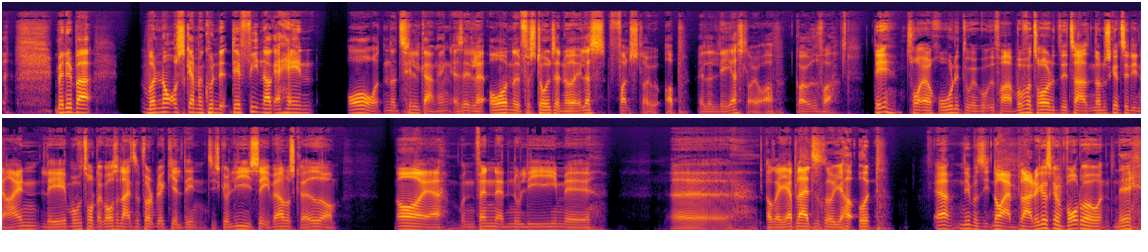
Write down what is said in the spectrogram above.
Men det er bare, hvornår skal man kunne... Det er fint nok at have en overordnet tilgang, ikke? Altså, eller overordnet forståelse af noget, ellers folk slår jo op, eller læger slår jo op, går jeg ud fra. Det tror jeg roligt, du kan gå ud fra. Hvorfor tror du, det tager, når du skal til din egen læge, hvorfor tror du, der går så lang tid, før du bliver kældt ind? De skal jo lige se, hvad har du skrevet om? Nå ja, hvordan fanden er det nu lige med... Øh, Okay, jeg plejer altid at skrive, at jeg har ondt. Ja, lige præcis. Nå, jeg plejer du ikke at skrive, hvor du har ondt? Nej.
